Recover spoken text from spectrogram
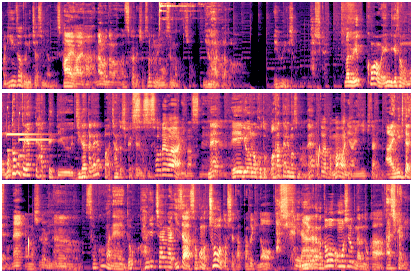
まあ銀座だと日休みなんですけどはいはいはいなるほどなるほど。20日でしょ。それでも4000万だったでしょ。200万だから。なるほど。えぐいでしょ。確かにまあでもゆっこママもエンリケさんももともとやってはってっていう地形がやっぱちゃんとしっかりしてありますね。それはありますね。ね。営業のこと分かってありますもんね。あとやっぱママに会いに行きたい。会いに行きたいですもんね。面白い、うん。そこがねどハギちゃんがいざそこの長として立った時の確かに見え方がどう面白くなるのか。確かに。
